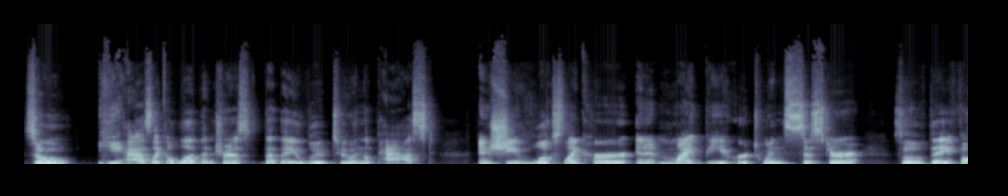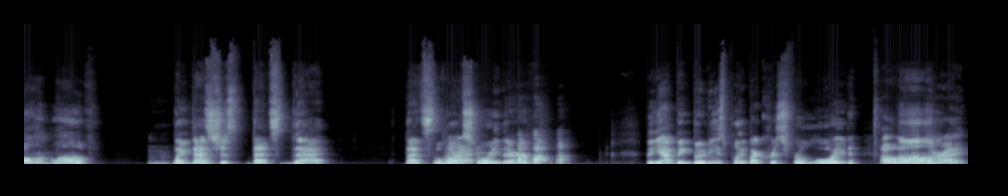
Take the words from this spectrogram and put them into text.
so he has like a love interest that they allude to in the past, and she looks like her, and it might be her twin sister. So they fall in love. Mhm. Like that's just that's that. That's the love right. story there. but yeah, Big Booty is played by Christopher Lloyd. Oh, Um, all right.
